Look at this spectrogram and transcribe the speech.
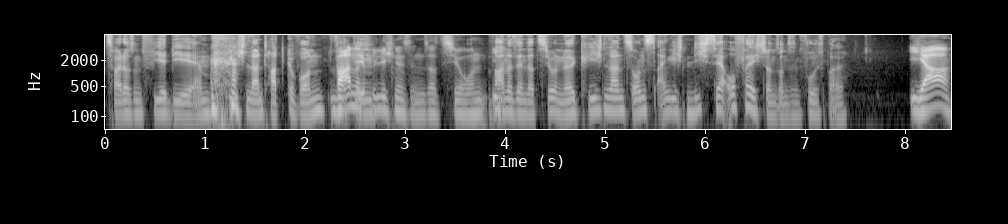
2004 die EM. Griechenland hat gewonnen. War natürlich eine Sensation. War eine Sensation, ne? Griechenland sonst eigentlich nicht sehr auffällig sonst im Fußball. Ja,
